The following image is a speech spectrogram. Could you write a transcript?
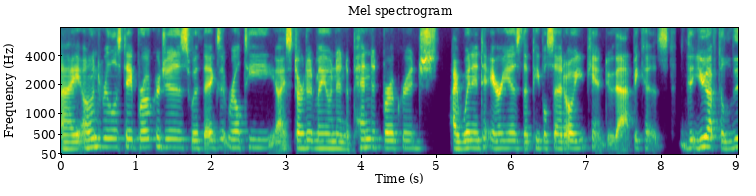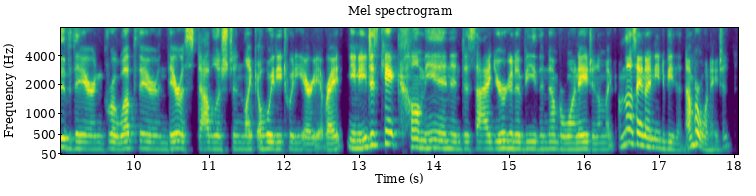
I owned real estate brokerages with Exit Realty. I started my own independent brokerage I went into areas that people said, "Oh, you can't do that because you have to live there and grow up there, and they're established in like a hoity-toity area, right? You know, you just can't come in and decide you're going to be the number one agent." I'm like, I'm not saying I need to be the number one agent,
